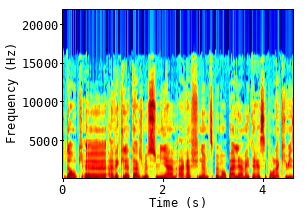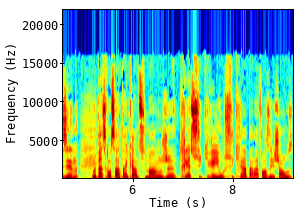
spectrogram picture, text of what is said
Donc, euh, avec le temps, je me suis mis à, à raffiner un petit peu mon palais, à m'intéresser pour la cuisine. Oui, parce qu'on s'entend quand tu manges très sucré ou sucrant par la force des choses,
